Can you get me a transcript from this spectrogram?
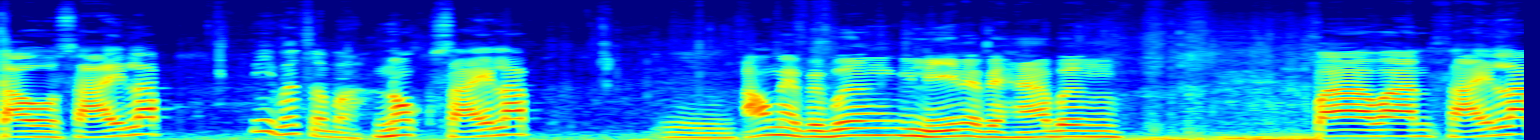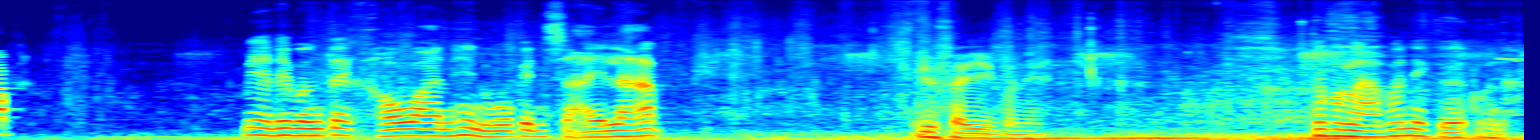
เต่าสายลับมีวัดสบองนกสายลับอืม เอาแม่ไปเบิ่งอีหลีแม่ไปหาเบิ่งปลาวานสายลับ แม่ได้เบิ่งแต่เขาวานให้หนูเป็นสายลับอยู่ใส่อีกบ่นี่แต่บักลาว่านี่เกิดวันน่ะ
